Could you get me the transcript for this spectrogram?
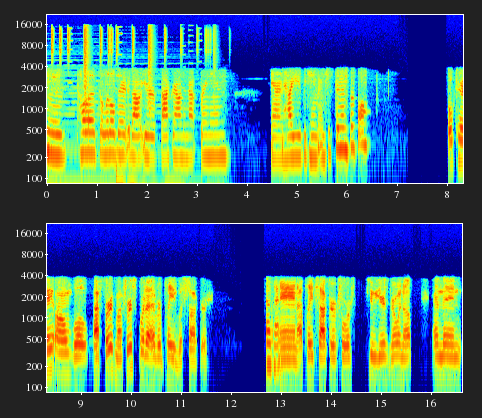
Can you tell us a little bit about your background and upbringing and how you became interested in football? Okay, um, well, at first, my first sport I ever played was soccer. Okay. And I played soccer for a few years growing up, and then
